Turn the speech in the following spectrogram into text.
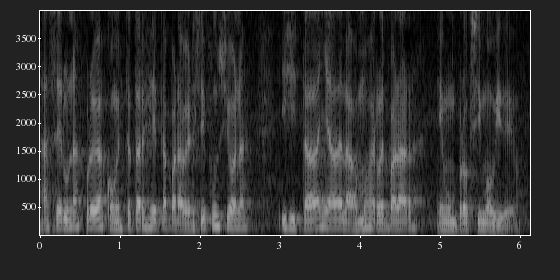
a hacer unas pruebas con esta tarjeta para ver si funciona y si está dañada la vamos a reparar en un próximo video.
